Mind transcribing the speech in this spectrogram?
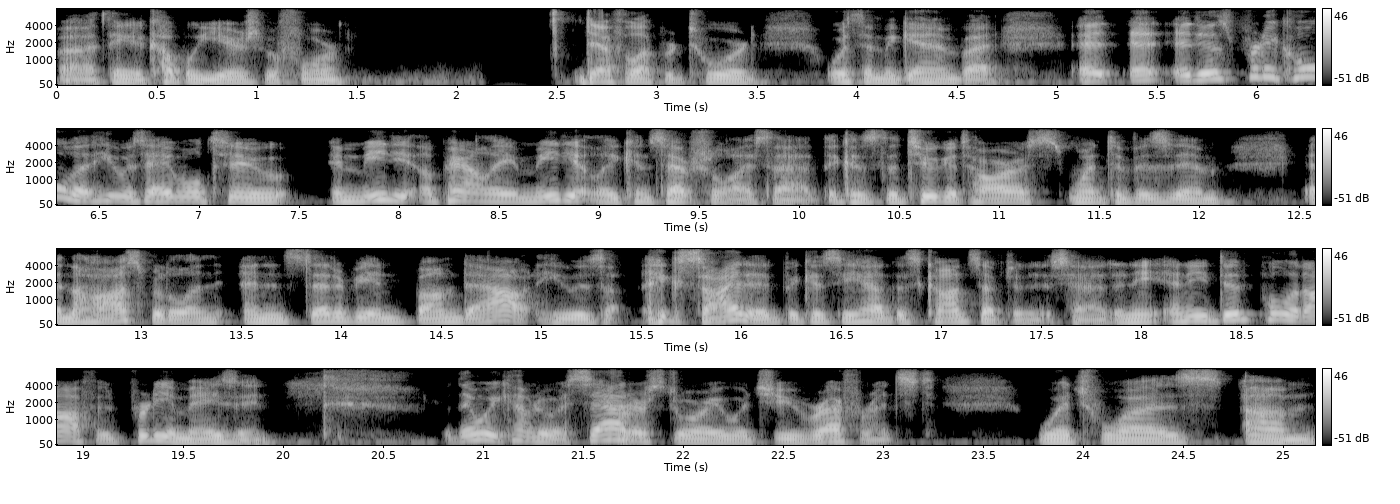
I think a couple years before Def Leppard toured with him again. But it, it, it is pretty cool that he was able to immediate apparently immediately conceptualize that because the two guitarists went to visit him in the hospital and and instead of being bummed out, he was excited because he had this concept in his head and he and he did pull it off. It's pretty amazing. But then we come to a sadder story, which you referenced, which was um,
